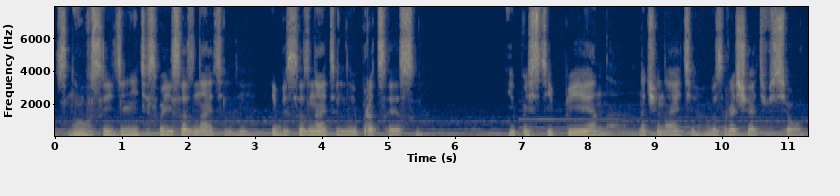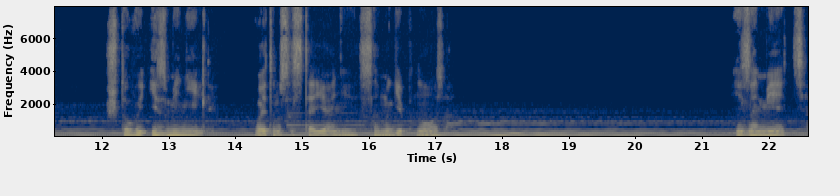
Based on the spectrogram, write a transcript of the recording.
Снова соедините свои сознательные и бессознательные процессы и постепенно начинайте возвращать все, что вы изменили в этом состоянии самогипноза. И заметьте,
